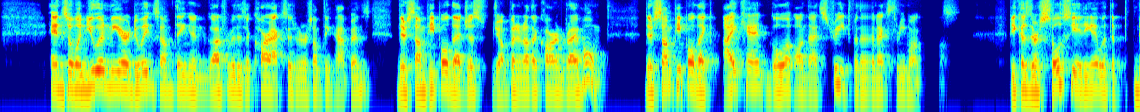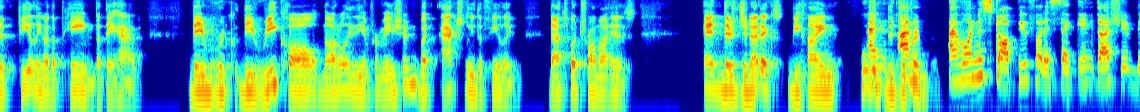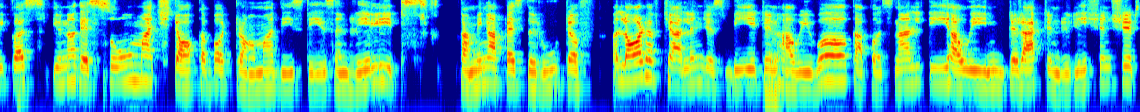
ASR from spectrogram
And so when you and me are doing something, and God forbid there's a car accident or something happens, there's some people that just jump in another car and drive home. There's some people like I can't go on that street for the next three months because they're associating it with the, the feeling or the pain that they had. They rec- they recall not only the information but actually the feeling. That's what trauma is. And there's genetics behind who and the different. I'm, I want to stop you for a second, Kashif, because you know there's so much talk about trauma these days, and really it's coming up as the root of a lot of challenges, be it in yeah. how we work, our personality, how we interact in relationships.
